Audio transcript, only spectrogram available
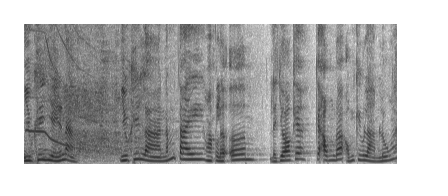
nhiều khi nữa nè? Nhiều khi là nắm tay hoặc là ôm là do cái cái ông đó ổng kêu làm luôn á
